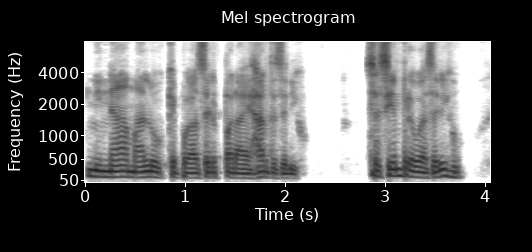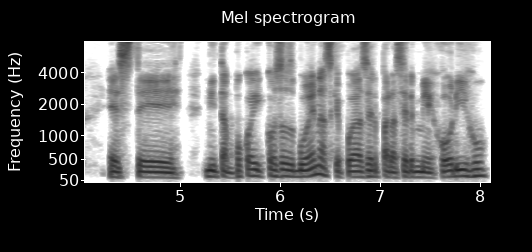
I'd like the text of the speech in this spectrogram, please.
ni nada malo que pueda hacer para dejar de ser hijo. O sea, siempre voy a ser hijo. Este, ni tampoco hay cosas buenas que pueda hacer para ser mejor hijo,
